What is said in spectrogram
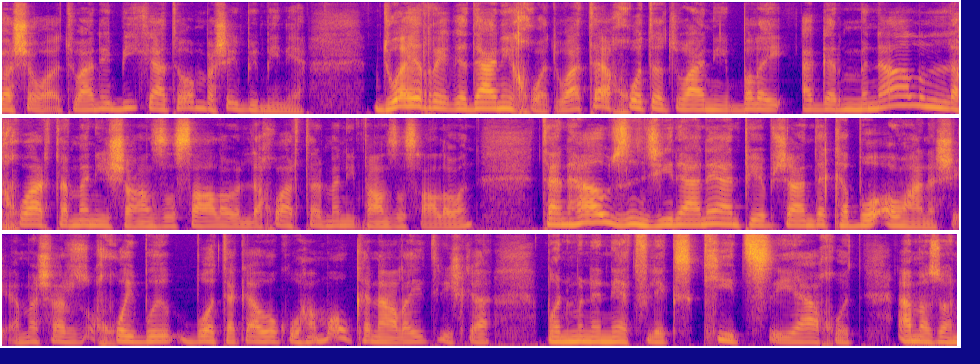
بەشەوە ئەتوانێ بیکاتەوە ئەم بەشەی ببینێ دوای ڕێگەدانی خۆت واتە خۆت ئەتوانی بڵێی ئەگەر مناڵن لە خوار تەمەنی شانزە ساڵەوەن لە خوار تەمەنی پ ساڵەوەن تەنها و زنجیرانەیان پێبژاندە کە بۆ ئەوانەشێ ئەمە شەر خۆی بۆ تەکا وەکو هەموو ئەو کەناڵی تریشکە بۆن منە نێتفلکس کیتس یاخود ئەمەزۆن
